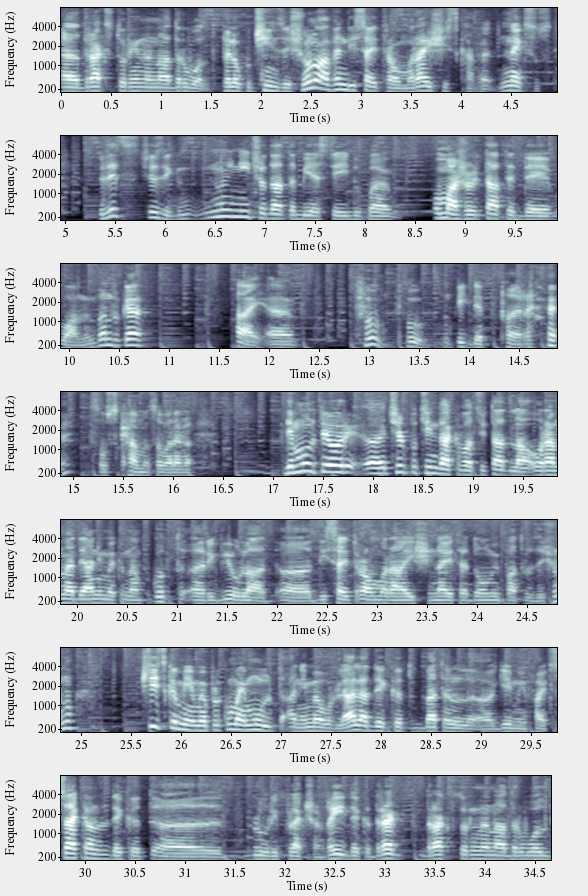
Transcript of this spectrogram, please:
uh, Dragstore in Another World. Pe locul 51 avem Decide Trauma Rai și Scarlet Nexus. Vedeți ce zic? Nu e niciodată BSA după o majoritate de oameni, pentru că, hai, uh, fu, fu, un pic de păr sau scamă sau whatever de multe ori, uh, cel puțin dacă v-ați uitat la ora mea de anime când am făcut uh, review la uh, Decide Traumarai și Night 2041, știți că mie mi-a plăcut mai mult animeurile alea decât Battle uh, Game in 5 Seconds, decât uh, Blue Reflection Ray, decât Drag, Dragstore in Another World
